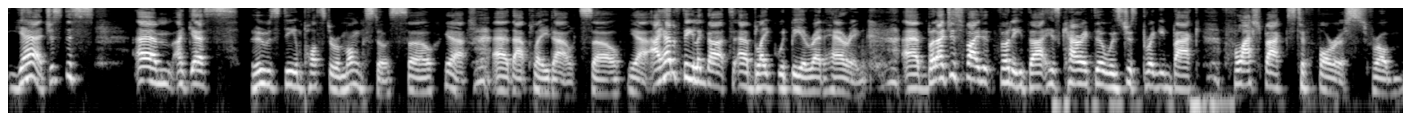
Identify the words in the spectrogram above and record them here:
yeah, just this. Um, I guess who's the imposter amongst us? So yeah, uh, that played out. So yeah, I had a feeling that uh, Blake would be a red herring, uh, but I just find it funny that his character was just bringing back flashbacks to Forrest from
